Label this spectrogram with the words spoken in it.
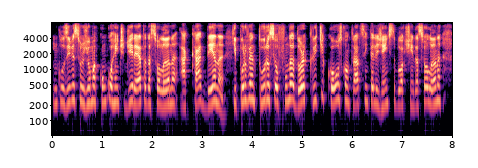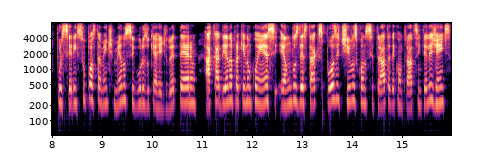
Inclusive surgiu uma concorrente direta da Solana, a Cadena, que porventura o seu fundador criticou os contratos inteligentes do blockchain da Solana por serem supostamente menos seguros do que a rede do Ethereum. A Cadena, para quem não conhece, é um dos destaques positivos quando se trata de contratos inteligentes.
